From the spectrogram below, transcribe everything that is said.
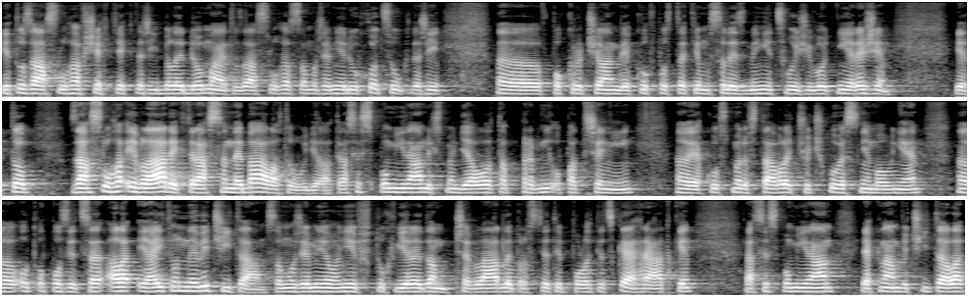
Je to zásluha všech těch, kteří byli doma. Je to zásluha samozřejmě důchodců, kteří eh, v pokročilém věku v podstatě museli změnit svůj životní režim. Je to zásluha i vlády, která se nebála to udělat. Já si vzpomínám, když jsme dělali ta první opatření, jakou jsme dostávali čočku ve sněmovně od opozice, ale já jí to nevyčítám. Samozřejmě oni v tu chvíli tam převládli prostě ty politické hrádky. Já si vzpomínám, jak nám vyčítala,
